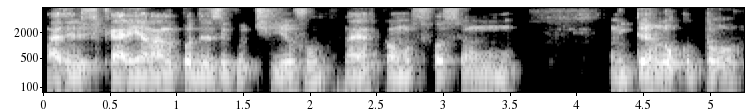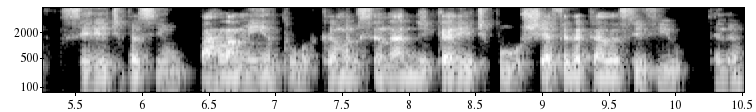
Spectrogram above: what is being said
mas ele ficaria lá no Poder Executivo, né, como se fosse um, um interlocutor. Seria tipo assim, o parlamento, a Câmara do Senado indicaria tipo o chefe da Casa Civil, entendeu?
